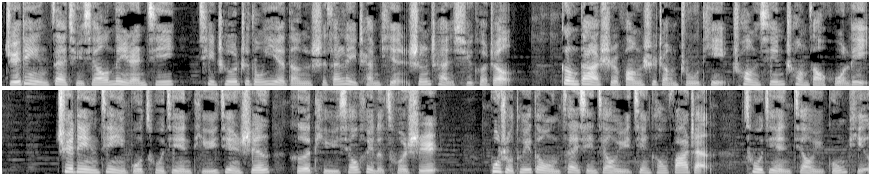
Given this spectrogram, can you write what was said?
决定再取消内燃机、汽车制动液等十三类产品生产许可证，更大释放市场主体创新创造活力。确定进一步促进体育健身和体育消费的措施，部署推动在线教育健康发展，促进教育公平。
